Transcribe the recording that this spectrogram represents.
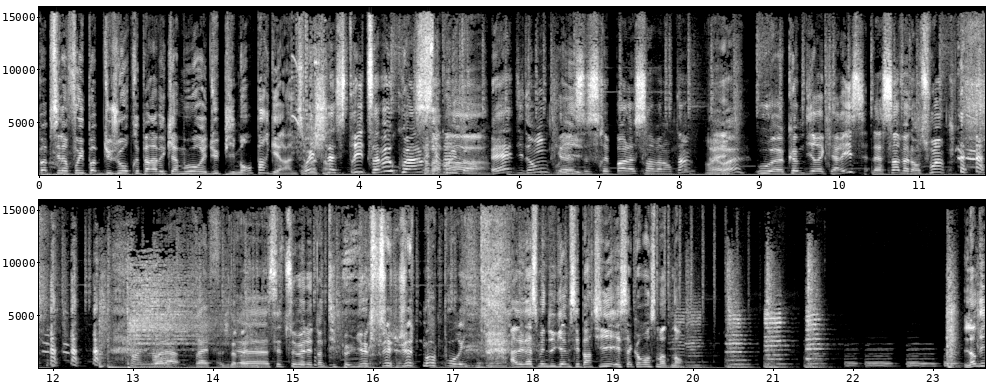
Pop, c'est l'info hip-hop du jour, préparé avec amour et du piment par Guérin. Wesh matin. la street, ça va ou quoi Ça va, toi Eh, dis donc, Oui. euh, ce serait pas la Saint-Valentin Ouais. Ou euh, comme dirait Caris, la Saint-Valentin Voilà, bref, pas euh, cette semaine est un petit peu mieux que ce jeu de mots pourri. Allez, la semaine du game, c'est parti et ça commence maintenant. Lundi,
